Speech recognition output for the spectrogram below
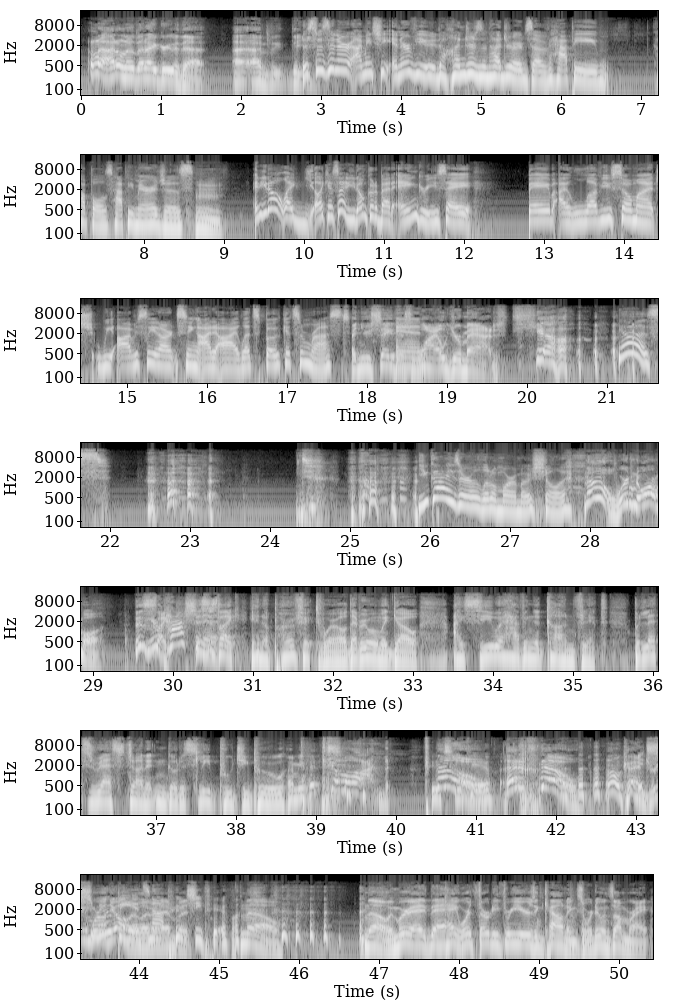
don't know. I don't know that I agree with that. I, I, the, This was in her, I mean, she interviewed hundreds and hundreds of happy couples, happy marriages. Hmm. And you don't like, like I said, you don't go to bed angry. You say, "Babe, I love you so much. We obviously aren't seeing eye to eye. Let's both get some rest." and you say this And- while you're mad. Yeah. Yes. you guys are a little more emotional. No, we're normal. This is You're like passionate. this is like in a perfect world, everyone would go, I see we're having a conflict, but let's rest on it and go to sleep, Poochie Poo. I mean, come on. no, Poo. that is no. I don't kind of It's dream world y'all are it's not in, Poochie Poo. No, no, and we're hey, we're 33 years and counting, so we're doing something right.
